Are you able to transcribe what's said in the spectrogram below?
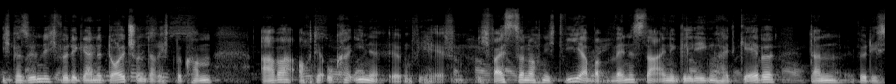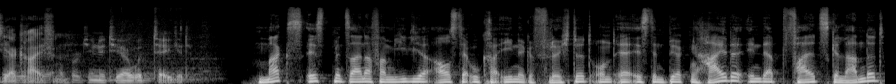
Ich persönlich würde gerne Deutschunterricht bekommen, aber auch der Ukraine irgendwie helfen. Ich weiß zwar noch nicht wie, aber wenn es da eine Gelegenheit gäbe, dann würde ich sie ergreifen. Max ist mit seiner Familie aus der Ukraine geflüchtet und er ist in Birkenheide in der Pfalz gelandet,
